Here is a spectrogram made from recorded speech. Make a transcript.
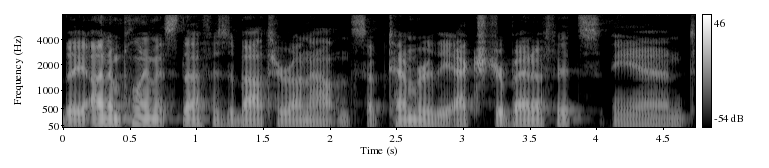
the unemployment stuff is about to run out in September, the extra benefits. And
